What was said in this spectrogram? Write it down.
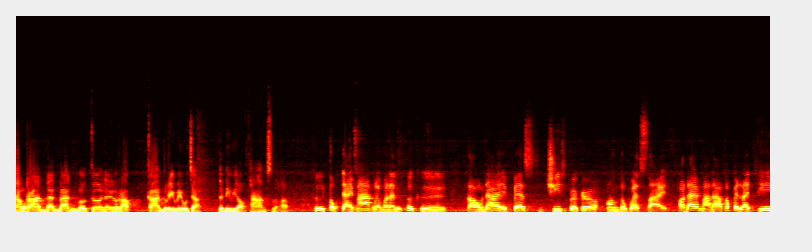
ทางร้านแบนแบนเบอร์เกอร์ได้รับการรีวิวจาก The New York Times เหรอครับ คือตกใจมากเลยวันนั้นก็คือเราได้ best cheeseburger on the west side พอได้มาแล้วก็เป็นอะไรที่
